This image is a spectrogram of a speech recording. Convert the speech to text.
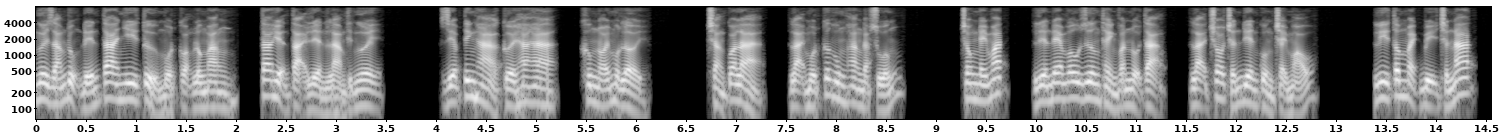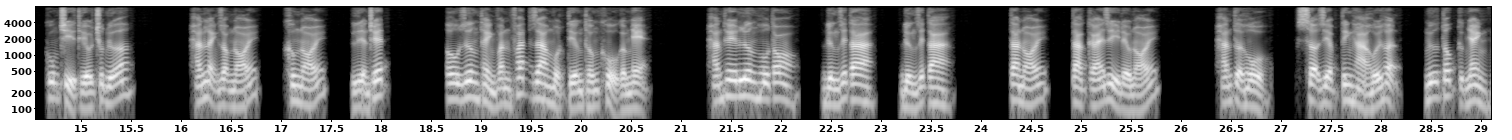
ngươi dám đụng đến ta nhi tử một cọng lông măng, ta hiện tại liền làm thịt ngươi." Diệp Tinh Hà cười ha ha, không nói một lời. Chẳng qua là, lại một cước hung hăng đạp xuống. Trong nháy mắt, liền đem Âu Dương Thành Văn nội tạng, lại cho chấn điên cuồng chảy máu. Ly tâm mạch bị chấn nát, cũng chỉ thiếu chút nữa. Hắn lạnh giọng nói, không nói, liền chết. Âu Dương Thành Văn phát ra một tiếng thống khổ gầm nhẹ. Hắn thê lương hô to, đừng giết ta, đừng giết ta. Ta nói, ta cái gì đều nói. Hắn tựa hồ, sợ Diệp Tinh Hà hối hận, ngữ tốc cực nhanh.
